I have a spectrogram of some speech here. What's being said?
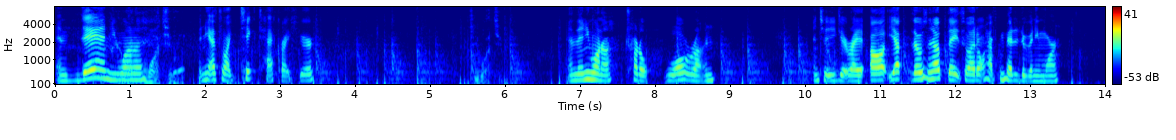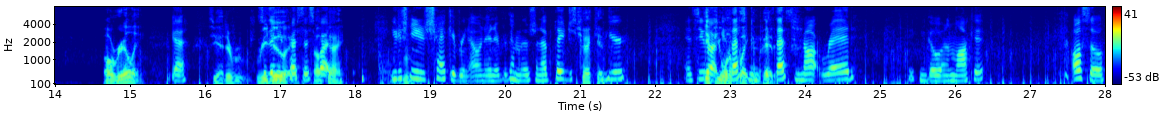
And then you to, watch him. and you have to like tic tac right here. See, watch him. And then you want to try to wall run until you get right. Oh, yep, there was an update, so I don't have competitive anymore. Oh, really? Yeah. So you had to re- redo So then you it. press this okay. button. You just mm-hmm. need to check every now and then. Every time there's an update, just. Check it. here and see. If look, you wanna that's, play if that's not red, you can go and unlock it. Also,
